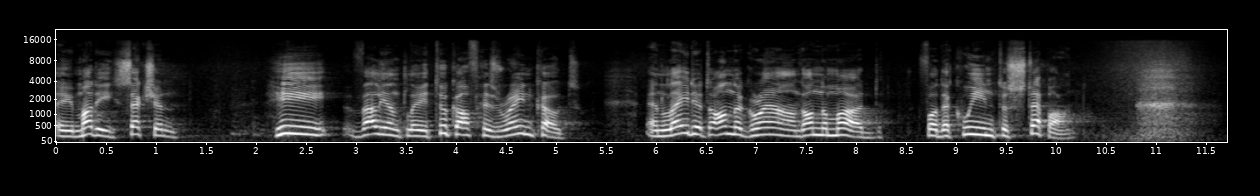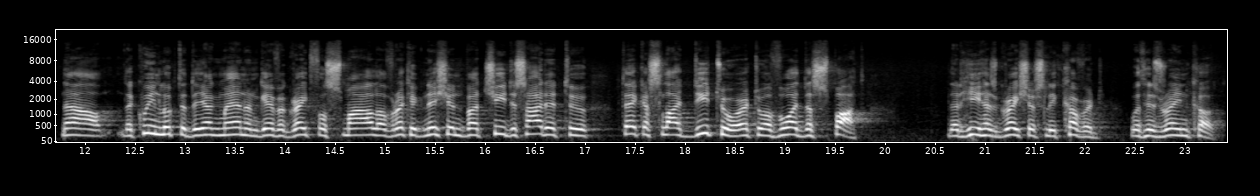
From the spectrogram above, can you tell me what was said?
a muddy section, he valiantly took off his raincoat and laid it on the ground, on the mud for the queen to step on. Now, the queen looked at the young man and gave a grateful smile of recognition, but she decided to take a slight detour to avoid the spot that he has graciously covered with his raincoat.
